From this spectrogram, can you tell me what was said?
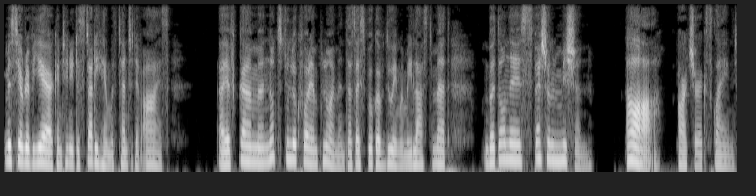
Monsieur Riviere continued to study him with tentative eyes. "I have come, not to look for employment, as I spoke of doing when we last met, but on a special mission." "Ah!" Archer exclaimed.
